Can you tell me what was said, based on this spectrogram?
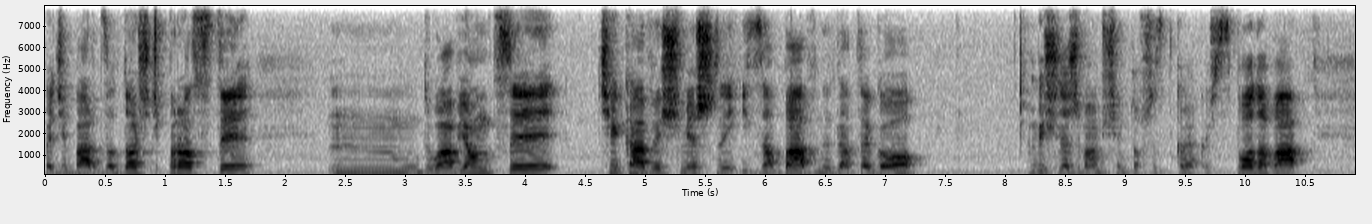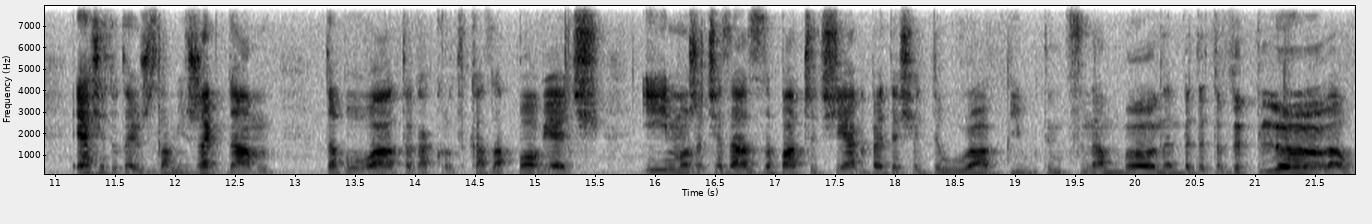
Będzie bardzo dość prosty, mm, dławiący, ciekawy, śmieszny i zabawny. Dlatego myślę, że Wam się to wszystko jakoś spodoba. Ja się tutaj już z Wami żegnam. To była taka krótka zapowiedź. I możecie zaraz zobaczyć, jak będę się dławił tym cynamonem. Będę to wypluwał.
